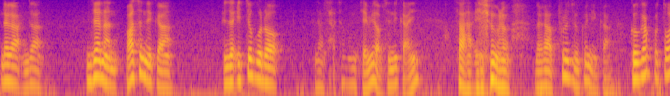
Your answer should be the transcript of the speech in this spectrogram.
내가 이제 이제는 왔으니까 이제 이쪽으로 사실은 재미없으니까 이? 자 이쪽으로 내가 풀어줄 거니까. 그거 갖고 또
